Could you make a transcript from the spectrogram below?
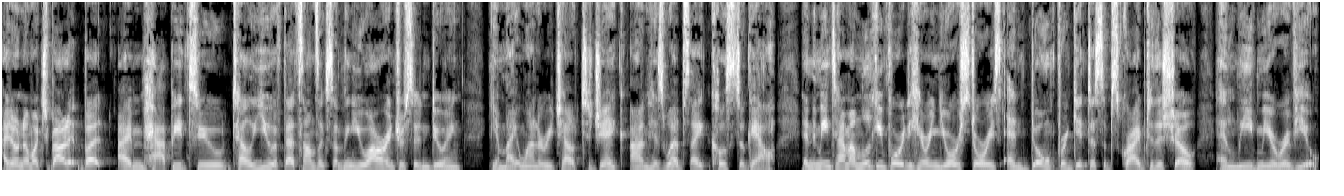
I don't know much about it, but I'm happy to tell you if that sounds like something you are interested in doing. You might want to reach out to Jake on his website, Coastal Gal. In the meantime, I'm looking forward to hearing your stories and don't forget to subscribe to the show and leave me a review.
